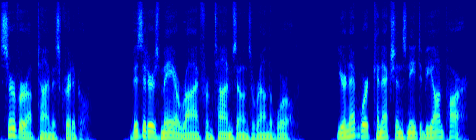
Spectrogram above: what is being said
Server uptime is critical. Visitors may arrive from time zones around the world. Your network connections need to be on par.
